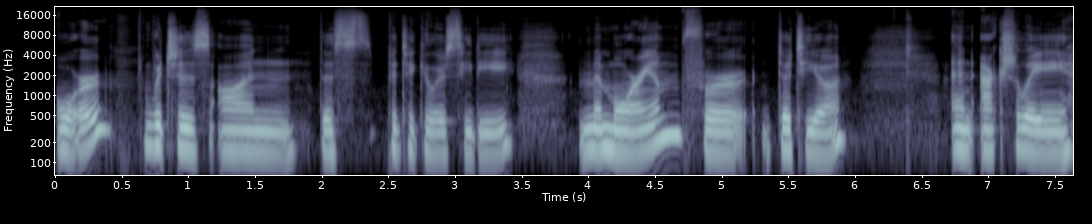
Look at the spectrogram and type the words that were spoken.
Or, which is on this particular CD, Memoriam for Dutilleux. And actually,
